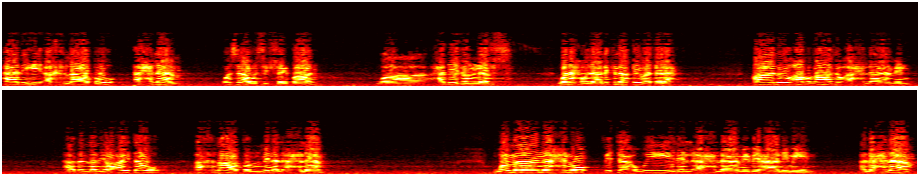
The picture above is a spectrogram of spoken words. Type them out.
هذه أخلاط أحلام. وساوس الشيطان وحديث النفس ونحو ذلك لا قيمة له. قالوا أضغاث أحلام. هذا الذي رأيته أخلاط من الأحلام. وما نحن بتأويل الأحلام بعالمين. الأحلام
